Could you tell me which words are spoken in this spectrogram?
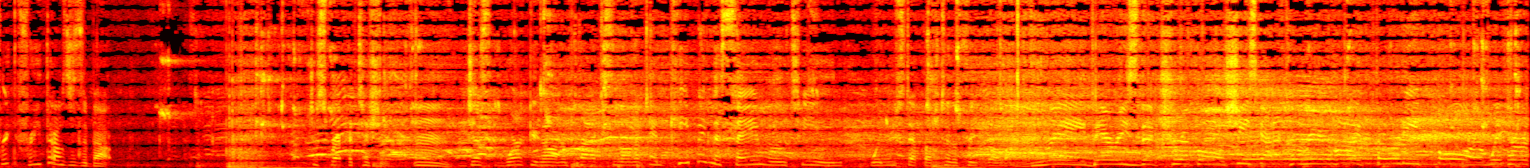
free, free throws is about just repetition. Mm. Just working on them, practicing on it, and keeping the same routine when you step up to the free throw line. Ray buries the triple. She's got a career high 34 with her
